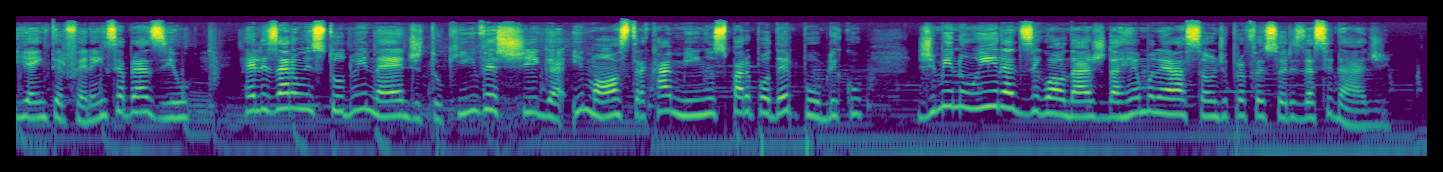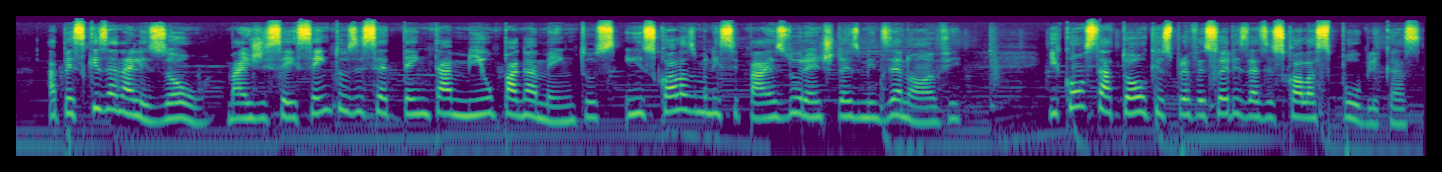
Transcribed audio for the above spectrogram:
e a Interferência Brasil realizaram um estudo inédito que investiga e mostra caminhos para o poder público diminuir a desigualdade da remuneração de professores da cidade. A pesquisa analisou mais de 670 mil pagamentos em escolas municipais durante 2019 e constatou que os professores das escolas públicas,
